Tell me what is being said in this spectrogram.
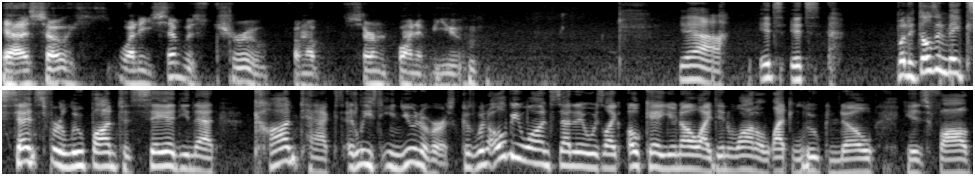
yeah. So he- what he said was true from a certain point of view. Yeah, it's it's but it doesn't make sense for Lupin to say it in that context, at least in universe. Because when Obi Wan said it, it was like, okay, you know, I didn't want to let Luke know his father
